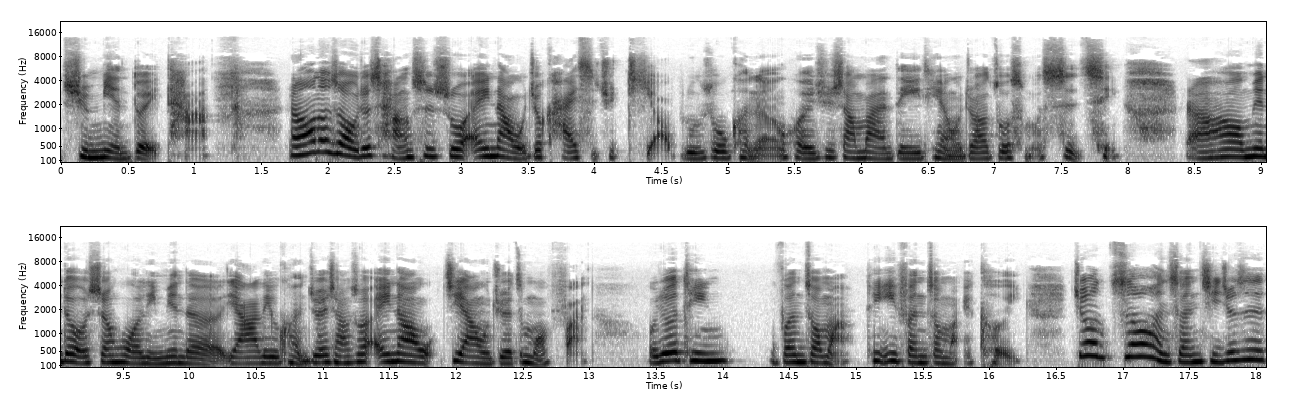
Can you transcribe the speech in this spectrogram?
去面对它，然后那时候我就尝试说，哎，那我就开始去调，比如说我可能回去上班的第一天，我就要做什么事情，然后面对我生活里面的压力，我可能就会想说，哎，那既然我觉得这么烦，我就听。五分钟嘛，听一分钟嘛也可以。就之后很神奇，就是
